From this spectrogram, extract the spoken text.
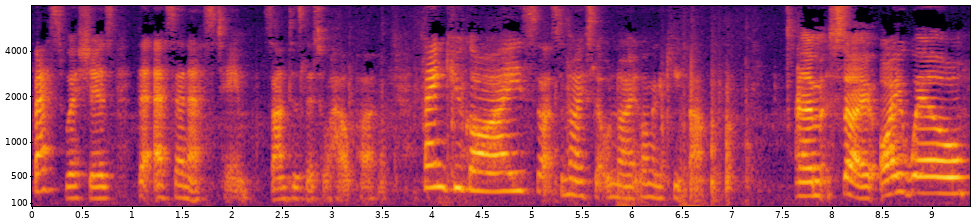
Best wishes, the SNS team, Santa's Little Helper. Thank you guys. That's a nice little note. I'm going to keep that. Um, so I will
